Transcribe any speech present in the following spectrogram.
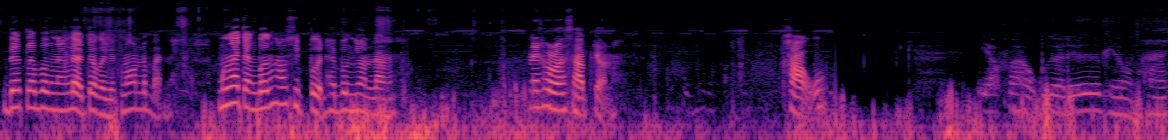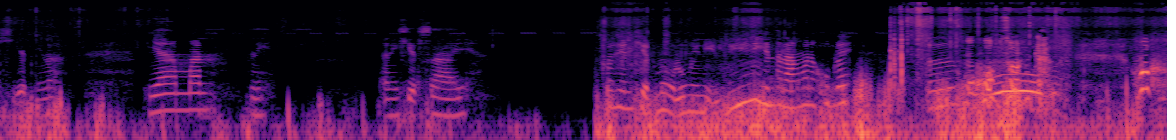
เด็กแล้วเบิ่งนังแล้วเจ้าก็อยากนอนแล้วบัดนี้เมื่อจังเบิ่งเฮาสิเปิดให้เบิ่งย้อนหลัง ในโทรศัพท์เจ้านะเขาอย่าเฝ้าเบื่อเด้อพี่น้องหาเขียดนี่นะยามมันนี่ อันนี้เขียดทรายเพิ่นเห็นเขียดหมูลงในนี่นี่นี่เห็นตารางมันนะครบเลย เออหัวโคมชนกันหัวโค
